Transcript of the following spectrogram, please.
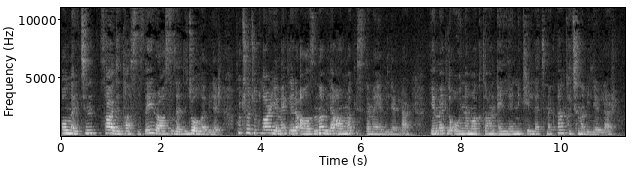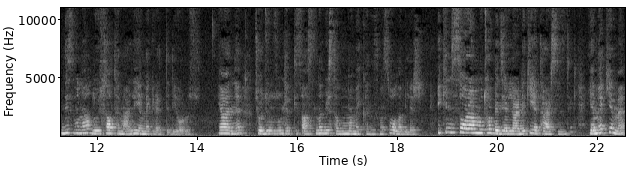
onlar için sadece tatsız değil rahatsız edici olabilir. Bu çocuklar yemekleri ağzına bile almak istemeyebilirler. Yemekle oynamaktan, ellerini kirletmekten kaçınabilirler. Biz buna duysal temelli yemek reddi diyoruz. Yani çocuğunuzun tepkisi aslında bir savunma mekanizması olabilir. İkincisi oral motor becerilerdeki yetersizlik. Yemek yeme,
